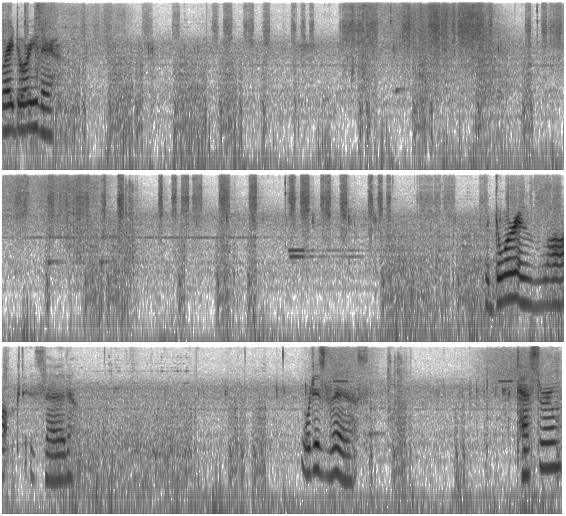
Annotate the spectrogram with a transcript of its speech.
Right door either. The door is locked, it said. What is this? A test room?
